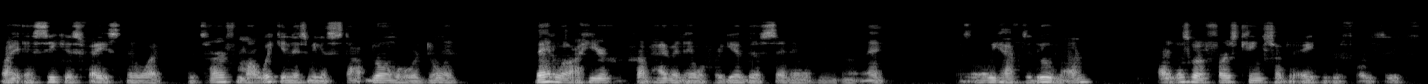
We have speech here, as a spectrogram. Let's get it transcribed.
right, and seek his face, then what? And turn from our wickedness, meaning stop doing what we're doing. Then will I hear from heaven and will forgive their sin and will heal their land. That's all we have to do, man. All right, let's go to First Kings chapter 8 verse 46.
